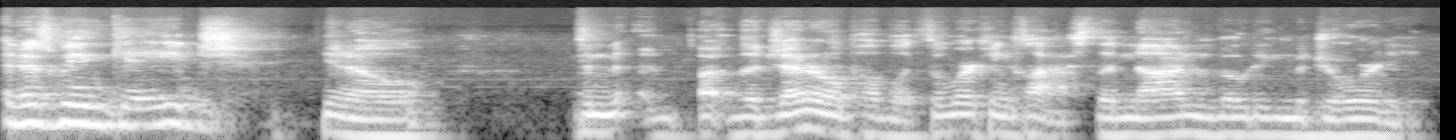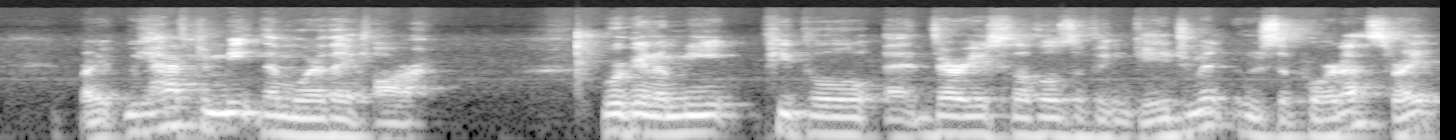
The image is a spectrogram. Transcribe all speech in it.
And as we engage, you know, the, uh, the general public, the working class, the non voting majority, right? We have to meet them where they are. We're going to meet people at various levels of engagement who support us, right?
